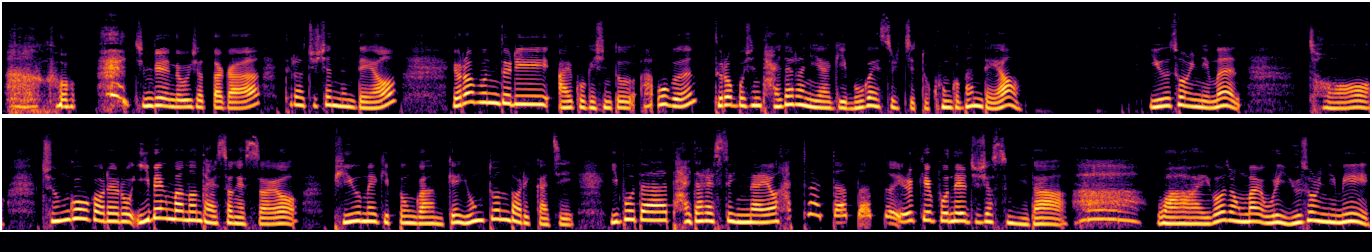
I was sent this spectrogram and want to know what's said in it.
하고, 준비해 놓으셨다가 틀어주셨는데요. 여러분들이 알고 계신 또, 혹은 들어보신 달달한 이야기 뭐가 있을지 또 궁금한데요. 유솔님은, 저 중고 거래로 200만 원 달성했어요. 비움의 기쁨과 함께 용돈벌이까지. 이보다 달달할 수 있나요? 하트, 하트, 하트, 하트. 이렇게 보내주셨습니다. 와, 이거 정말 우리 유솔님이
